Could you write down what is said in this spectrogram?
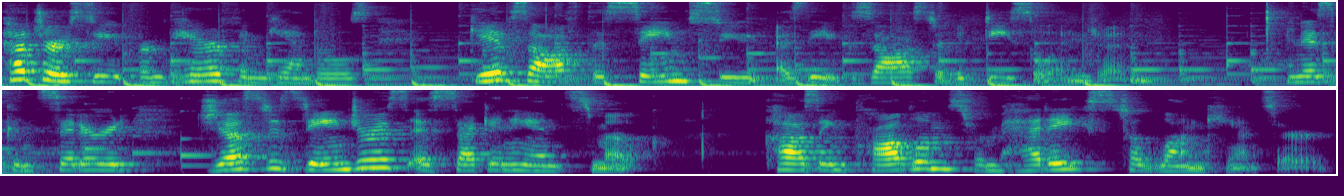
petro soot from paraffin candles gives off the same soot as the exhaust of a diesel engine and is considered just as dangerous as secondhand smoke, causing problems from headaches to lung cancer.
